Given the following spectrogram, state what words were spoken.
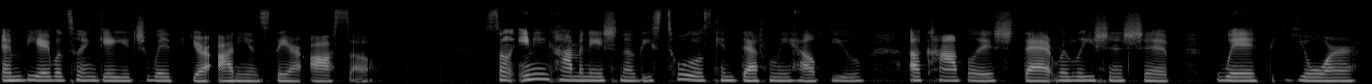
and be able to engage with your audience there also. So, any combination of these tools can definitely help you accomplish that relationship with your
